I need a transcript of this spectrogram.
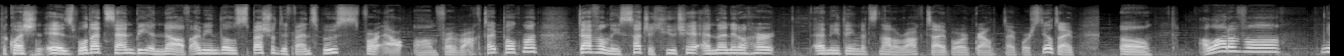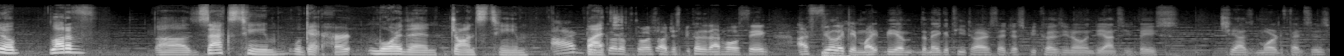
The question is, will that sand be enough? I mean, those special defense boosts for um for rock type Pokemon, definitely such a huge hit, and then it'll hurt anything that's not a rock type or ground type or steel type. So a lot of uh you know, a lot of uh Zach's team will get hurt more than John's team. I've But- just got to throw this out just because of that whole thing. I feel like it might be a, the Mega T-Tar instead, just because you know in Diancie's base, she has more defenses.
